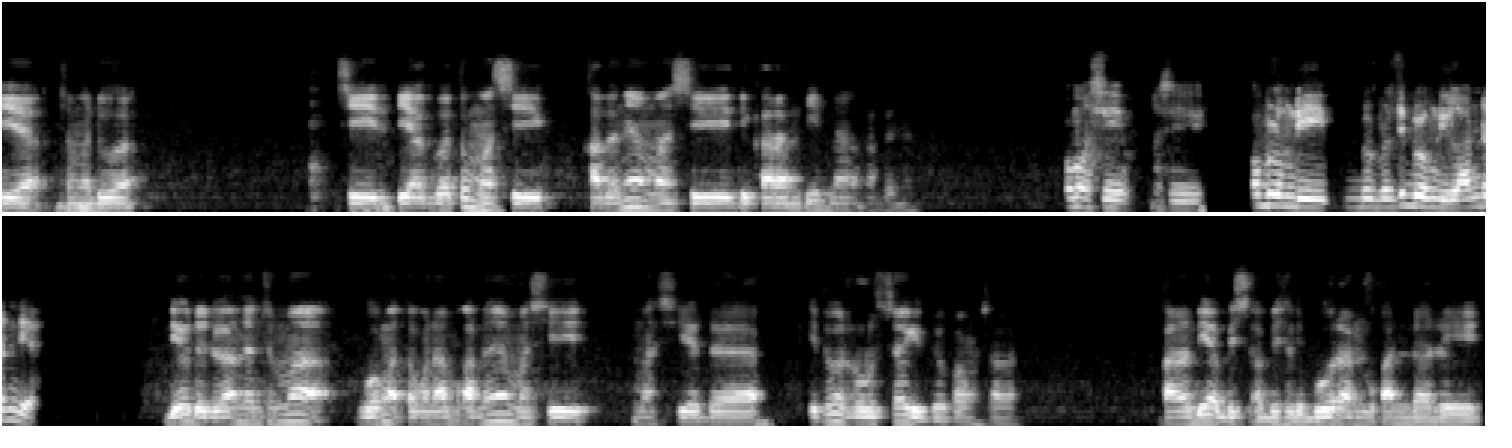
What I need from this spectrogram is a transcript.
Iya, cuma dua. Si Tiago tuh masih katanya masih di karantina katanya. Oh masih masih oh belum di berarti belum di London dia? Dia udah di London cuma gue nggak tahu kenapa katanya masih masih ada itu rulesnya gitu kalau misalnya karena dia habis habis liburan bukan dari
